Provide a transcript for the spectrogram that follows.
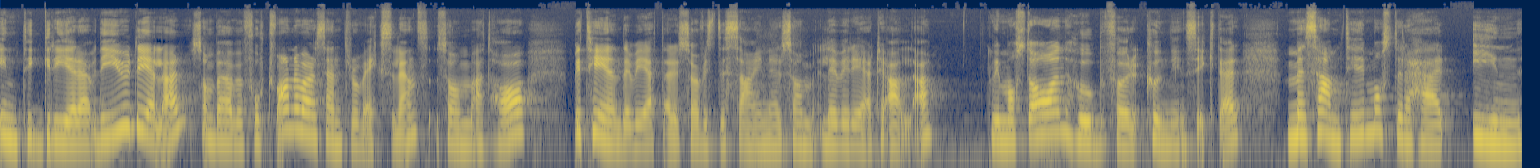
integrera, det är ju delar som behöver fortfarande vara center of excellence, som att ha beteendevetare, service designer som levererar till alla. Vi måste ha en hubb för kundinsikter, men samtidigt måste det här in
